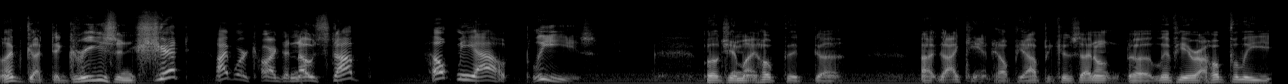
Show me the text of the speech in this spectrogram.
I've got degrees and shit. I've worked hard to know stuff. Help me out, please. Well, Jim, I hope that uh, I, I can't help you out because I don't uh, live here. I hopefully,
